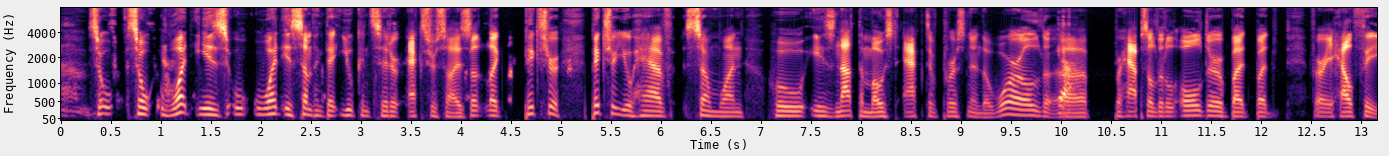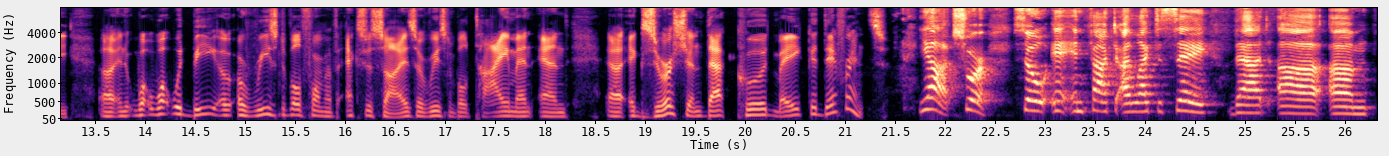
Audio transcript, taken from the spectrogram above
Um, so, so yeah. what is what is something that you consider exercise? Like picture picture you have someone who is not the most active person in the world, yeah. uh, perhaps a little older, but but very healthy. Uh, and what what would be a, a, reasonable form of exercise, a reasonable time and and uh, exertion that could make a difference? Yeah, sure. So, in, in fact, I like to say that uh, um,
